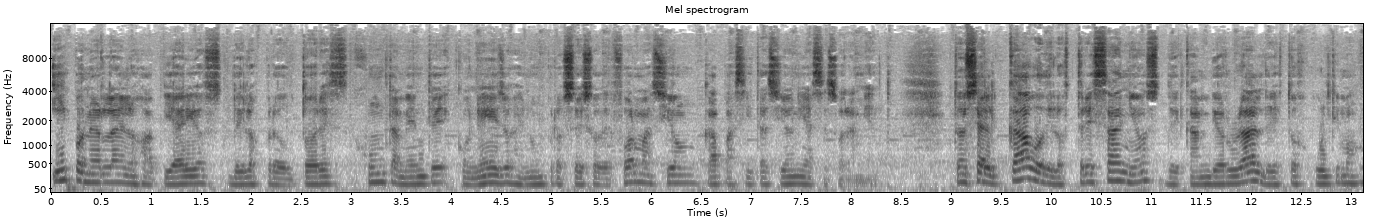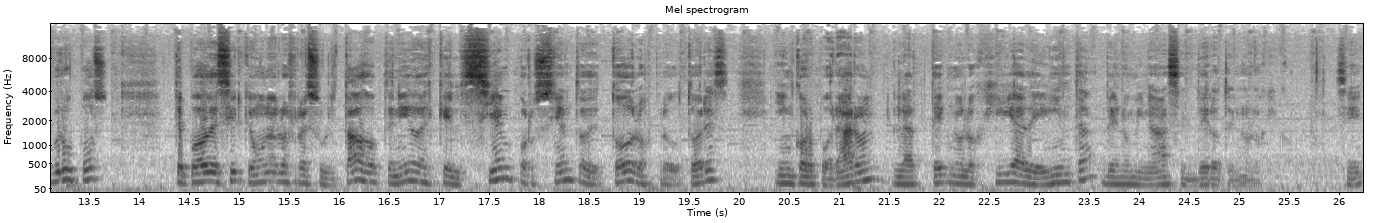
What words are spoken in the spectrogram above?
y ponerla en los apiarios de los productores juntamente con ellos en un proceso de formación, capacitación y asesoramiento. Entonces, al cabo de los tres años de cambio rural de estos últimos grupos, te puedo decir que uno de los resultados obtenidos es que el 100% de todos los productores incorporaron la tecnología de INTA denominada sendero tecnológico. ¿sí?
